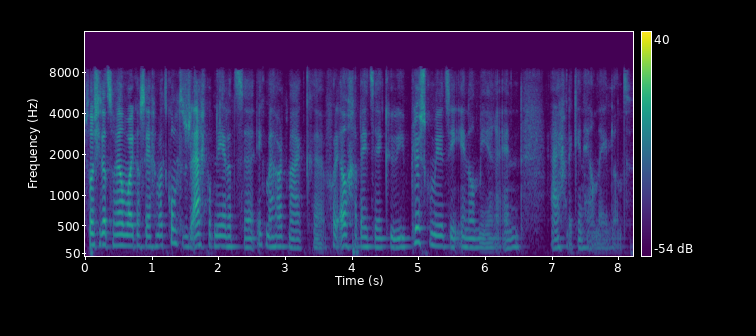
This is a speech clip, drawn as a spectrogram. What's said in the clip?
Zoals je dat zo heel mooi kan zeggen. Maar het komt er dus eigenlijk op neer dat uh, ik mijn hart maak uh, voor de LGBTQI plus community in Almere en eigenlijk in heel Nederland.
